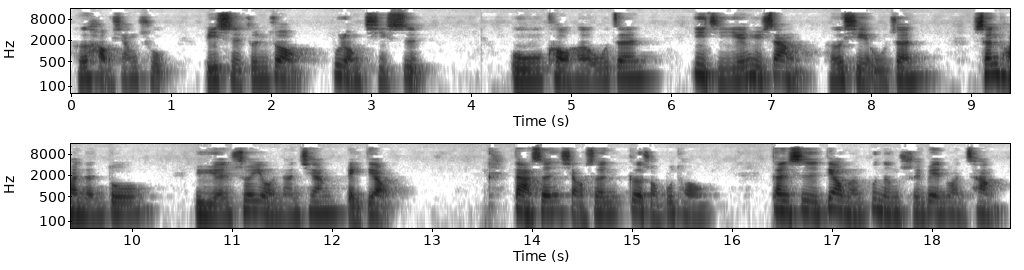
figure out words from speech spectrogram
和好相处，彼此尊重，不容歧视。五口和无争，以及言语上和谐无争。僧团人多，语言虽有南腔北调。大声、小声各种不同，但是调门不能随便乱唱，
